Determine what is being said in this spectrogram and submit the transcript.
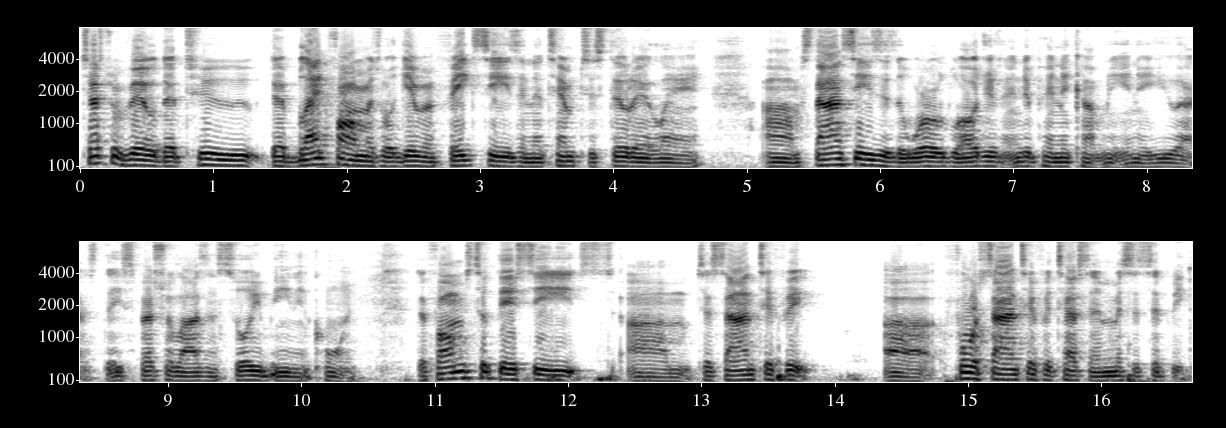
tests revealed that two that black farmers were given fake seeds in an attempt to steal their land. Um, Stine Seeds is the world's largest independent company in the U.S. They specialize in soybean and corn. The farmers took their seeds um, to scientific uh, for scientific testing in Mississippi.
